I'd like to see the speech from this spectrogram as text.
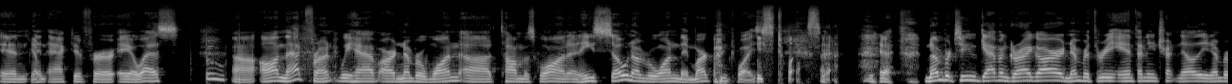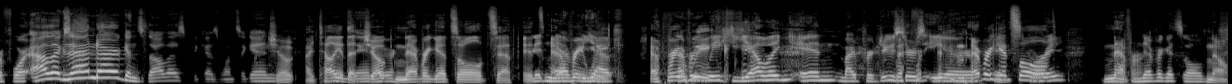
and, Yep. and active for AOS. Uh, on that front, we have our number one, uh, Thomas Guan, and he's so number one they marked him twice. He's twice. Yeah. yeah. Number two, Gavin Greigar. Number three, Anthony Trentinelli. Number four, Alexander Gonzalez. Because once again, joke. I tell you that joke never gets old, Seth. It's It never- every yeah. week. Every, every week. week yelling in my producer's Never- ear. never gets old. great. Never. Never gets old. No.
